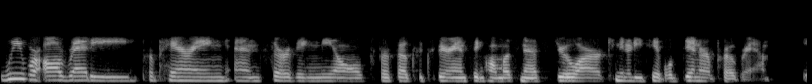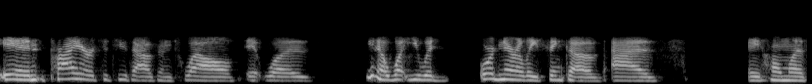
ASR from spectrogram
we were already preparing and serving meals for folks experiencing homelessness through our community table dinner program. In prior to 2012, it was, you know, what you would ordinarily think of as a homeless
